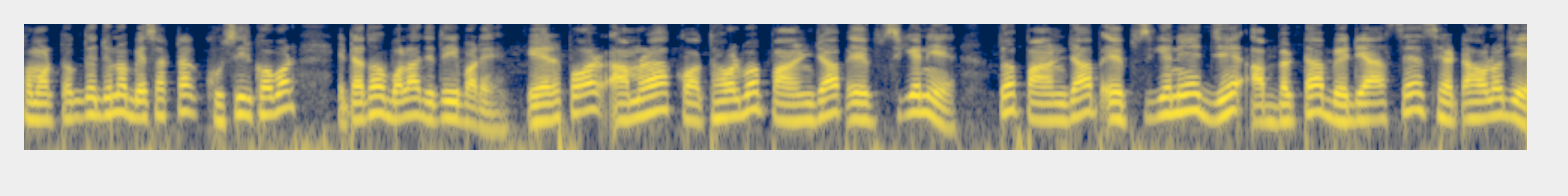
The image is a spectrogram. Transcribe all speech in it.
সমর্থকদের জন্য বেশ একটা খুশির খবর, এটা তো বলা যেতেই পারে। এরপর আমরা কথা বলব পাঞ্জাব এফসিকে নিয়ে। তো পাঞ্জাব এফসিকে নিয়ে যে আপডেটটা বেরিয়ে আসছে, সেটা হলো যে,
